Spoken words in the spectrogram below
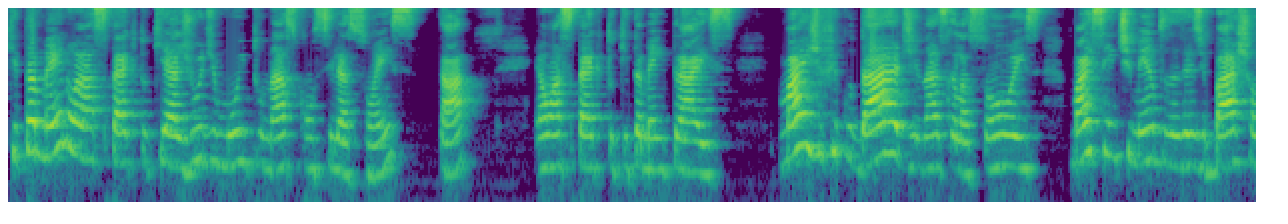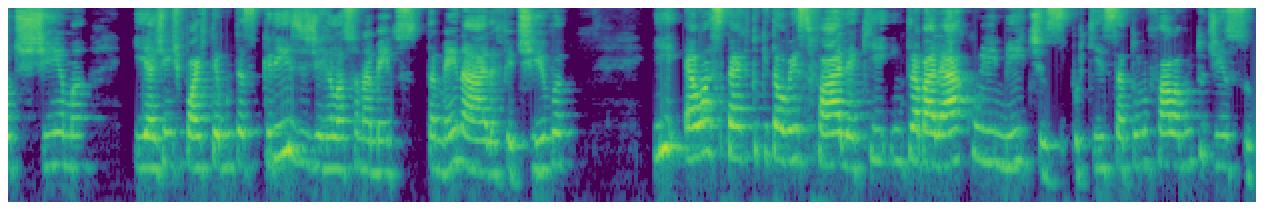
que também não é um aspecto que ajude muito nas conciliações, tá? É um aspecto que também traz mais dificuldade nas relações, mais sentimentos, às vezes, de baixa autoestima, e a gente pode ter muitas crises de relacionamentos também na área afetiva. E é um aspecto que talvez falhe aqui em trabalhar com limites, porque Saturno fala muito disso.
